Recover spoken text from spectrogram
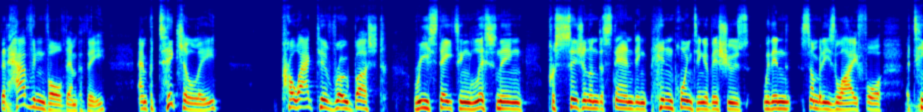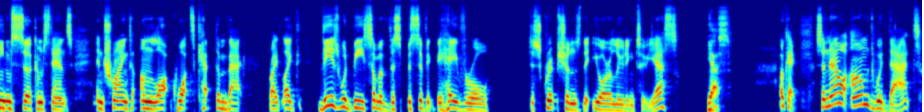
that have involved empathy and particularly proactive, robust restating, listening, precision understanding, pinpointing of issues within somebody's life or a mm-hmm. team's circumstance and trying to unlock what's kept them back, right? Like these would be some of the specific behavioral descriptions that you're alluding to, yes? Yes. Okay, so now armed with that,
